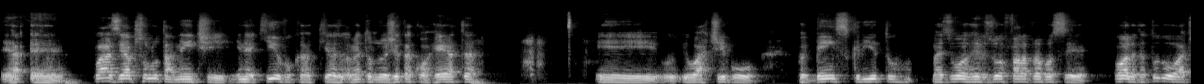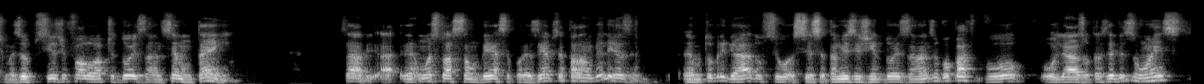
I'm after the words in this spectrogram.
é, é quase absolutamente inequívoca, que a metodologia está correta e o, e o artigo foi bem escrito, mas o revisor fala para você, olha, está tudo ótimo, mas eu preciso de follow-up de dois anos. Você não tem? Sabe? Uma situação dessa, por exemplo, você fala, beleza, é, muito obrigado. Se, você está me exigindo dois anos, eu vou, vou olhar as outras revisões.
